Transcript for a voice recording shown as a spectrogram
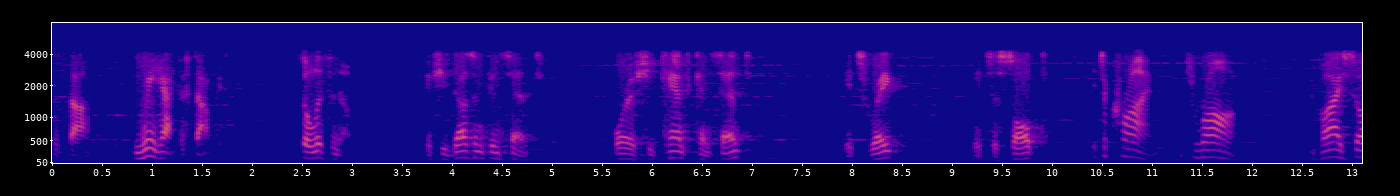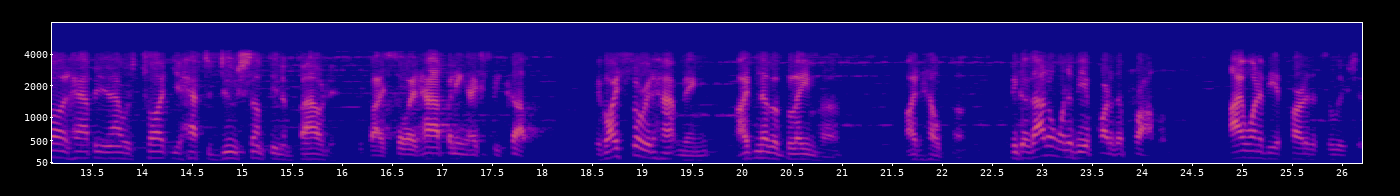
to stop. We have to stop it. So listen up. If she doesn't consent, or if she can't consent, it's rape, it's assault. It's a crime. It's wrong. If I saw it happening, I was taught you have to do something about it. If I saw it happening, I speak up. If I saw it happening, I'd never blame her. I'd help her. Because I don't want to be a part of the problem. I want to be a part of the solution.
